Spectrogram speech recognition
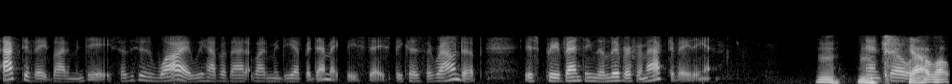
activate vitamin D. So this is why we have a vitamin D epidemic these days because the Roundup is preventing the liver from activating it. Mhm. And so, yeah, um, I've,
